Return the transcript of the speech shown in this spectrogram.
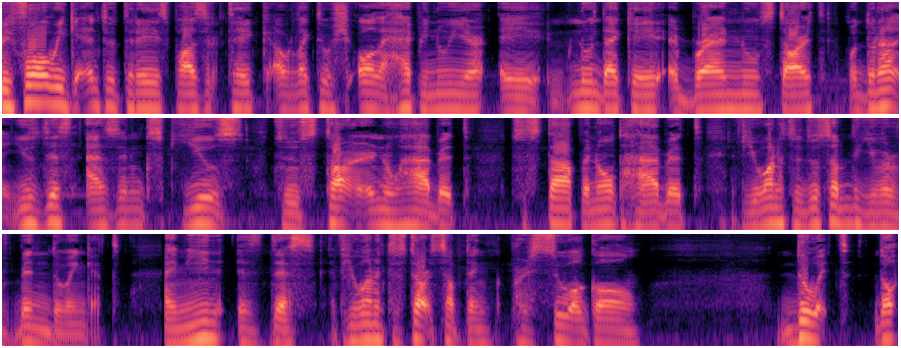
Before we get into today's positive take, I would like to wish you all a happy new year, a new decade, a brand new start. But do not use this as an excuse to start a new habit, to stop an old habit. If you wanted to do something, you would have been doing it. I mean is this. If you wanted to start something, pursue a goal. Do it. Don't,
